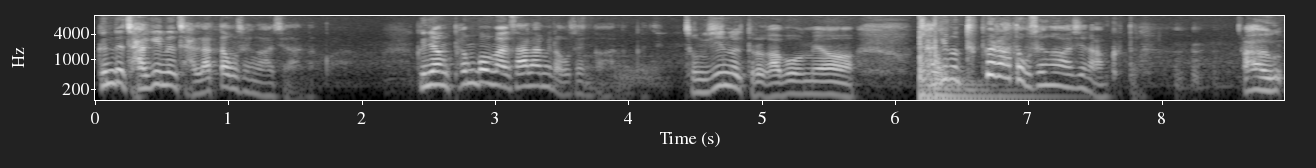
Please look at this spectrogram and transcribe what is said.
근데 자기는 잘났다고 생각하지 않는 거야. 그냥 평범한 사람이라고 생각하는 거지. 정신을 들어가 보면 자기는 특별하다고 생각하지는 않거든. 아유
